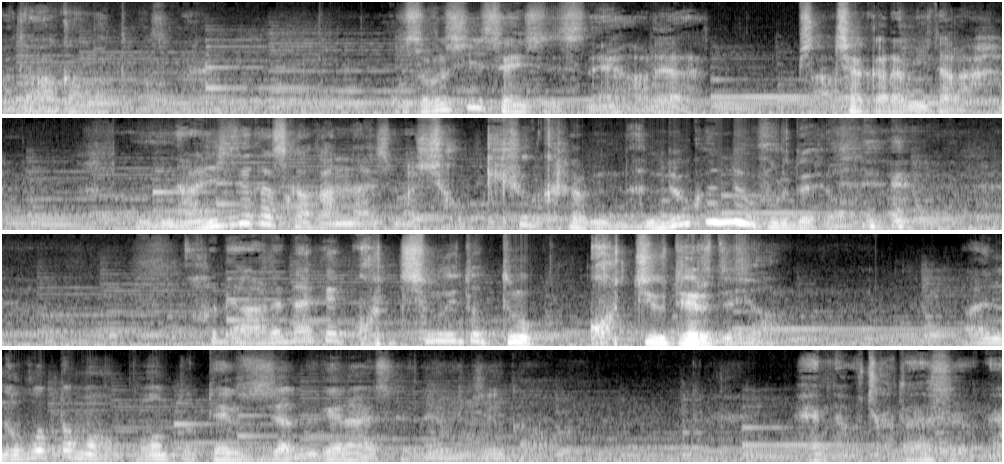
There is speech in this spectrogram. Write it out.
また頑張ってますね恐ろしい選手ですね。あれはピッチャーから見たら。何時でかすか分かんないです。まあ初球から何でもかんでも振るでしょ。これあれだけこっち向いとってもこっち打てるでしょ。あれ残ったままポンと手打ちじゃ抜けないですけどね右中間を。変な打ち方ですよね。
